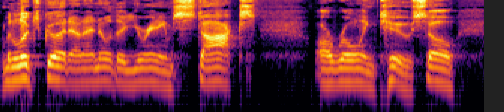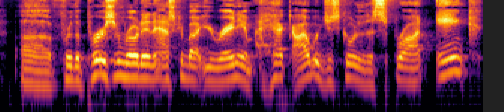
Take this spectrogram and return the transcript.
But it looks good, and I know the uranium stocks are rolling too. So, uh, for the person wrote in asking about uranium, heck, I would just go to the Sprott Inc.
